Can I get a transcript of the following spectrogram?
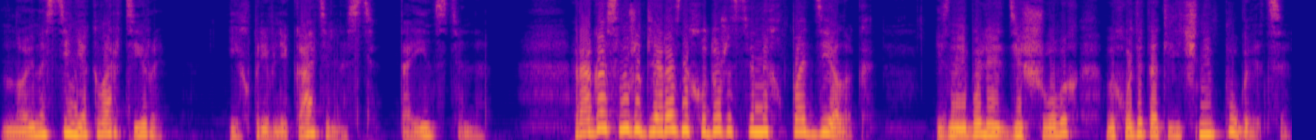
но и на стене квартиры. Их привлекательность таинственна. Рога служат для разных художественных поделок — из наиболее дешевых выходят отличные пуговицы.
